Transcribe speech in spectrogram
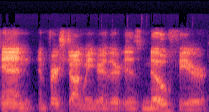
And in First John, we hear there is no fear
